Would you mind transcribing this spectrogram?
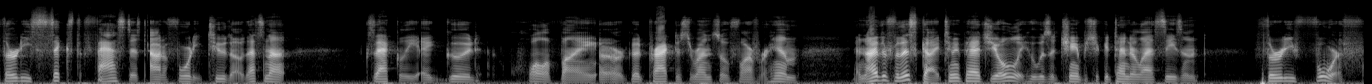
36th fastest out of 42, though. That's not exactly a good qualifying or good practice run so far for him. And neither for this guy, Timmy Pacioli, who was a championship contender last season. 34th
